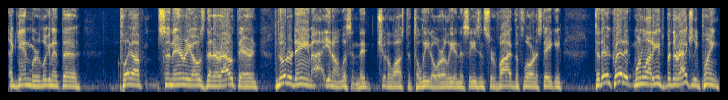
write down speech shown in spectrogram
Again, we're looking at the playoff scenarios that are out there. And Notre Dame, you know, listen, they should have lost to Toledo early in the season, survived the Florida State game. To their credit, won a lot of games, but they're actually playing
